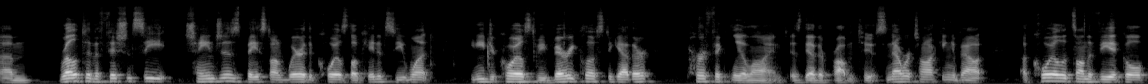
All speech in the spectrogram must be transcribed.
Um, relative efficiency changes based on where the coil is located. So you want you need your coils to be very close together, perfectly aligned is the other problem too. So now we're talking about a coil that's on the vehicle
